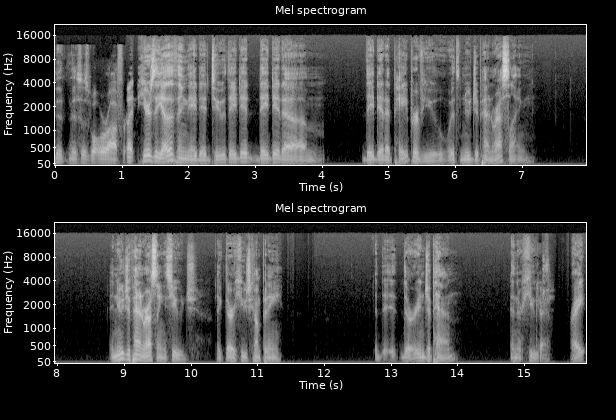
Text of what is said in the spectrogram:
This is what we're offering. But here's the other thing they did too. They did they did um they did a pay-per-view with New Japan Wrestling. And New Japan Wrestling is huge. Like they're a huge company. They're in Japan and they're huge, Okay. right?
